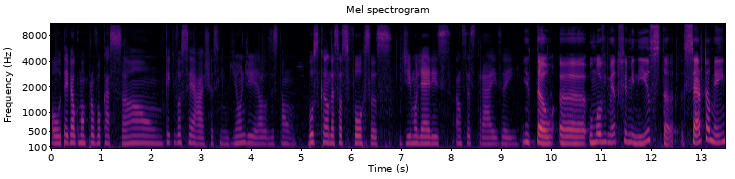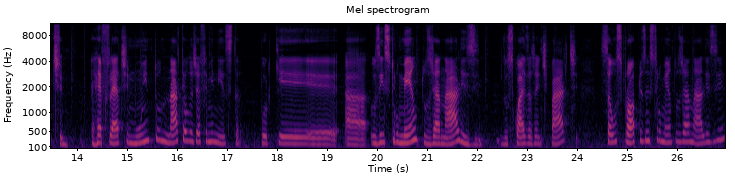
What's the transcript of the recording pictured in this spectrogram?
Ou teve alguma provocação? O que, que você acha, assim? De onde elas estão buscando essas forças de mulheres ancestrais aí? Então, uh, o movimento feminista certamente reflete muito na teologia feminista porque a, os instrumentos de análise dos quais a gente parte são os próprios instrumentos de análise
